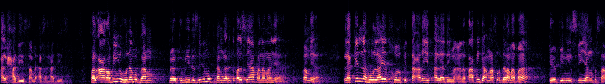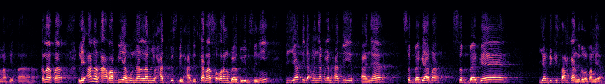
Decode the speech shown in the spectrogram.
Al-hadis sampai akhir hadis. Fal Arabiyyu huna mubham. Badui di sini mubham enggak diketahui siapa namanya. Paham ya? Lakinnahu la yadkhul fi ta'rif alladhi ma'ana, tapi enggak masuk dalam apa? definisi yang bersama kita. Kenapa? Li'anal Arabiyyah huna lam yuhaddits bil hadis. Karena seorang Badui di sini dia tidak menyampaikan hadis, hanya sebagai apa? Sebagai yang dikisahkan itu loh, paham ya?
